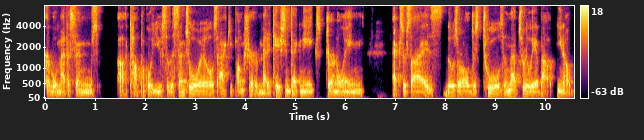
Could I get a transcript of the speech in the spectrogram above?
herbal medicines, uh, topical use of essential oils, acupuncture, meditation techniques, journaling, exercise. Those are all just tools. And that's really about, you know,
